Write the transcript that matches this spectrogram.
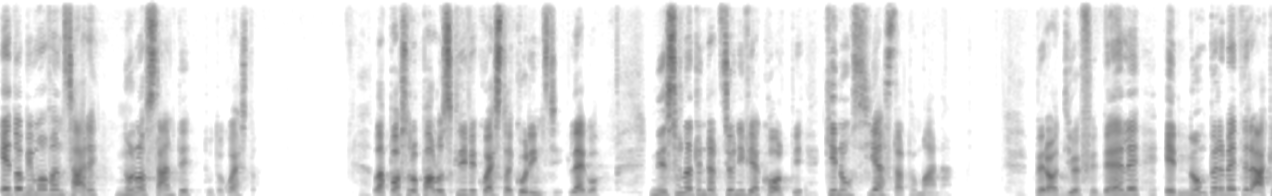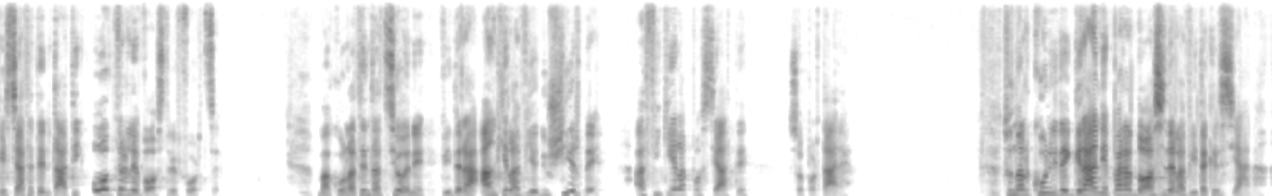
E dobbiamo avanzare nonostante tutto questo. L'Apostolo Paolo scrive questo ai Corinzi, leggo, nessuna tentazione vi ha colpi che non sia stata umana. Però Dio è fedele e non permetterà che siate tentati oltre le vostre forze ma con la tentazione vi darà anche la via di uscirne affinché la possiate sopportare. Sono alcuni dei grandi paradossi della vita cristiana.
